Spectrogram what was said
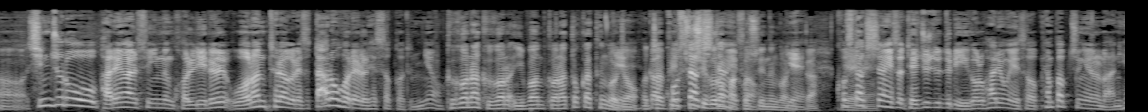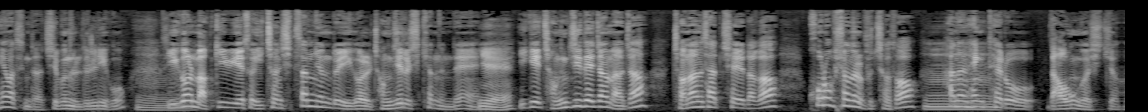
어, 신주로 발행할 수 있는 권리를 워런트라 그래서 따로 거래를 했었거든요. 그거나 그거나 이번 거나 똑같은 거죠. 예, 그러니까 어차피 코스닥 주식으로 시장에서- 바꿀 수 있는 거니까. 예, 코스닥 예. 시장에서 대주주들이 이걸 활용해서 편법 증여를 많이 해왔습니다. 지분을 늘리고 음. 이걸 막기 위해서 2013년도에 이걸 정지를 시켰는데 예. 이게 정지되자마자 전환 사채에다가 콜옵션을 붙여서 음. 하는 행태로 나온 것이죠.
